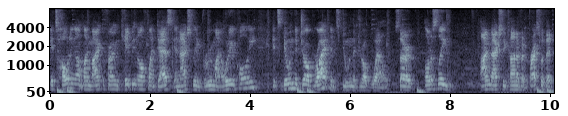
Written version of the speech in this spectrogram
it's holding up my microphone, keeping it off my desk, and actually improving my audio quality. It's doing the job right and it's doing the job well. So, honestly, I'm actually kind of impressed with it.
